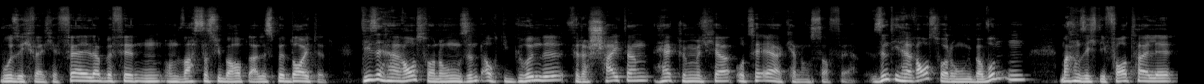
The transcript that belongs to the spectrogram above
wo sich welche Felder befinden und was das überhaupt alles bedeutet. Diese Herausforderungen sind auch die Gründe für das Scheitern herkömmlicher OCR-Erkennungssoftware. Sind die Herausforderungen überwunden, machen sich die Vorteile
